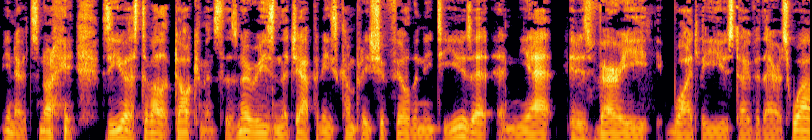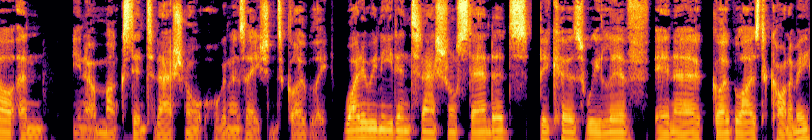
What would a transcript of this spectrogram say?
You know, it's not, it's a US developed document. So there's no reason that Japanese companies should feel the need to use it. And yet it is very widely used over there as well. And, you know, amongst international organizations globally. Why do we need international standards? Because we live in a globalized economy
